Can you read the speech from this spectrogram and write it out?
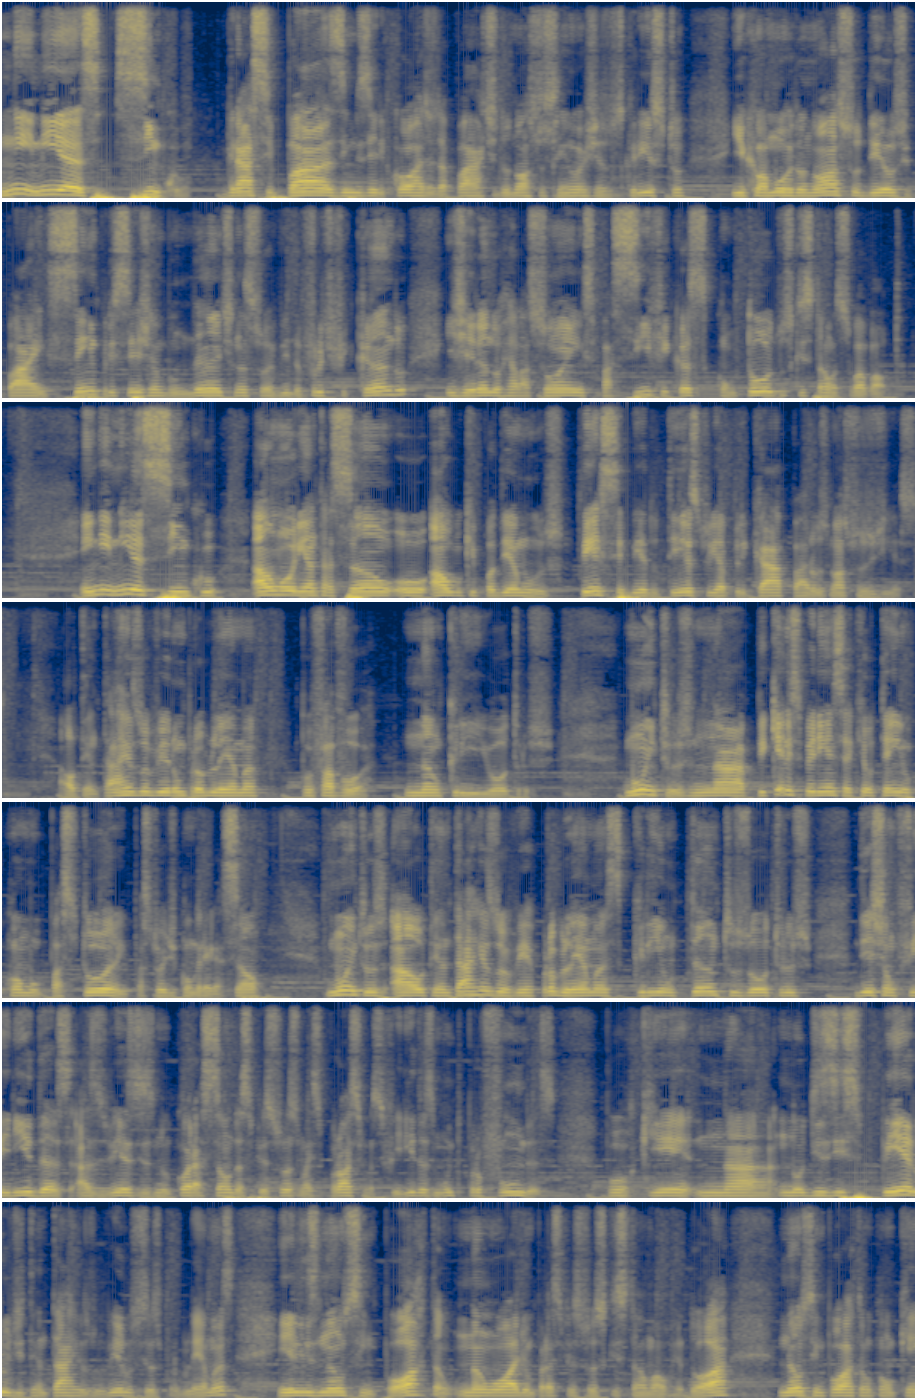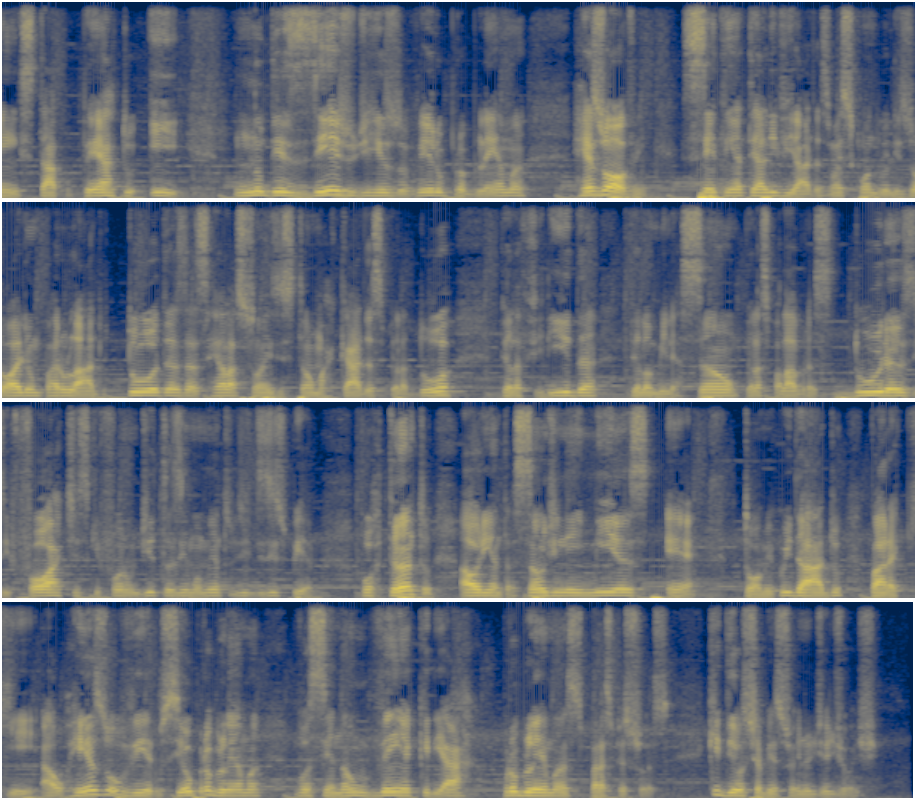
Neemias 5 Graça e paz e misericórdia da parte do nosso Senhor Jesus Cristo e que o amor do nosso Deus e Pai sempre seja abundante na sua vida, frutificando e gerando relações pacíficas com todos que estão à sua volta. Em Neemias 5 há uma orientação ou algo que podemos perceber do texto e aplicar para os nossos dias. Ao tentar resolver um problema, por favor, não crie outros. Muitos, na pequena experiência que eu tenho como pastor e pastor de congregação, muitos, ao tentar resolver problemas, criam tantos outros, deixam feridas, às vezes, no coração das pessoas mais próximas, feridas muito profundas porque na, no desespero de tentar resolver os seus problemas, eles não se importam, não olham para as pessoas que estão ao redor, não se importam com quem está por perto e, no desejo de resolver o problema, resolvem, sentem até aliviadas, mas quando eles olham para o lado, todas as relações estão marcadas pela dor, pela ferida, pela humilhação, pelas palavras duras e fortes que foram ditas em momentos de desespero. Portanto, a orientação de Neemias é: tome cuidado para que, ao resolver o seu problema, você não venha criar problemas para as pessoas. Que Deus te abençoe no dia de hoje.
